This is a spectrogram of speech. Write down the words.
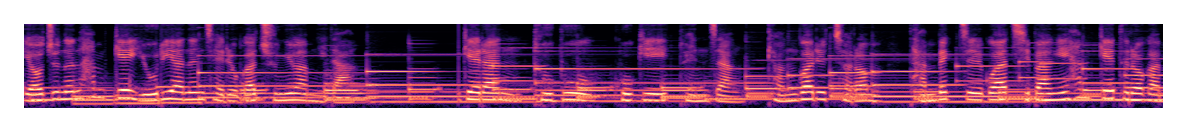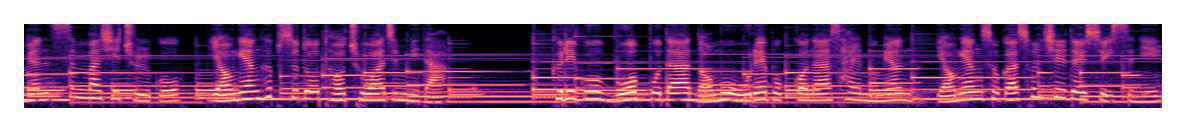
여주는 함께 요리하는 재료가 중요합니다. 계란, 두부, 고기, 된장, 견과류처럼 단백질과 지방이 함께 들어가면 쓴맛이 줄고 영양 흡수도 더 좋아집니다. 그리고 무엇보다 너무 오래 볶거나 삶으면 영양소가 손실될 수 있으니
